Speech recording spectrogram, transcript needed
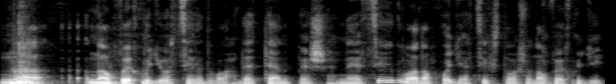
на, на виході, оцих два, де тен пише, не цих два на вході, а цих два, що на виході,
